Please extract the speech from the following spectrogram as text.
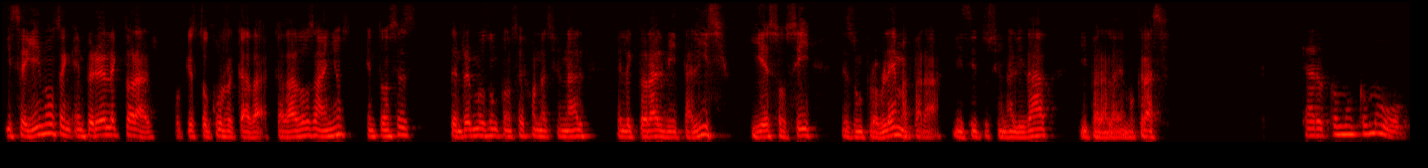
y seguimos en, periodo electoral, porque esto ocurre cada, cada dos años, entonces tendremos un Consejo Nacional Electoral vitalicio. Y eso sí, es un problema para institucionalidad y para la democracia. Claro, ¿cómo, cómo,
